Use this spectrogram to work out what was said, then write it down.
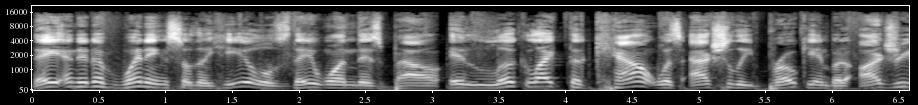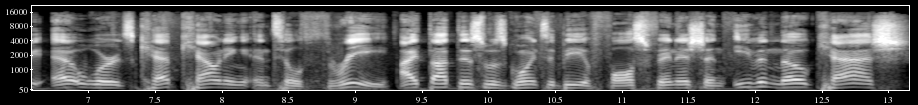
they ended up winning. So the heels, they won this bout. It looked like the count was actually broken, but Aubrey Edwards kept counting until three. I thought this was going to be a false finish. And even though Cash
